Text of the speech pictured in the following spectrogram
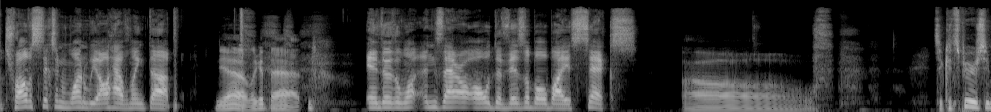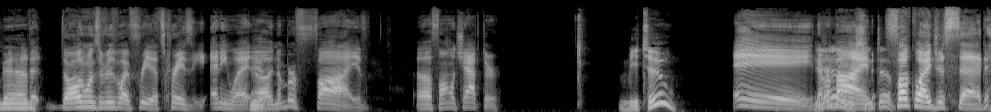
12, 6, and 1 we all have linked up. Yeah, look at that. And they're the ones that are all divisible by 6. Oh. It's a conspiracy, man. The, they're all the ones divisible by 3. That's crazy. Anyway, Yeah. uh, number 5, uh, final chapter. Me too. Hey, never Yeah, mind. Fuck what I just said.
